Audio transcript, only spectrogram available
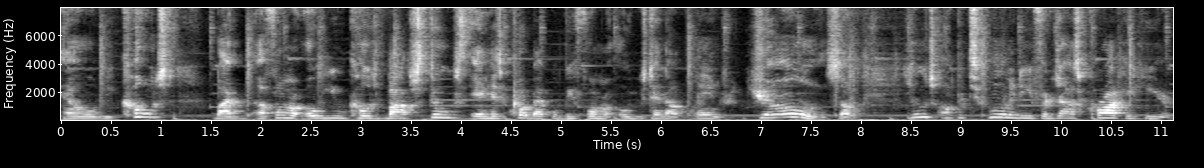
and will be coached by a former OU coach Bob Stoops, and his quarterback will be former OU standout Landry Jones. So, huge opportunity for Josh Crockett here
